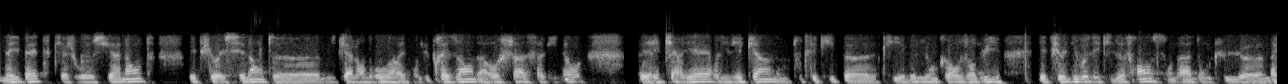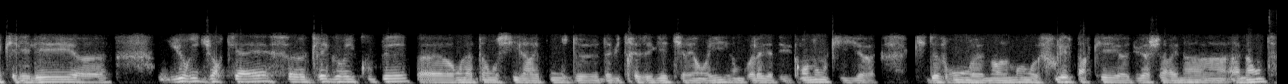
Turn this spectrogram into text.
Neybet, qui a joué aussi à Nantes. Et puis au SC Nantes, euh, Michael Andro a répondu présent, Darocha, Savino, Eric Carrière, Olivier Quin, donc toute l'équipe euh, qui évolue encore aujourd'hui. Et puis au niveau de l'équipe de France, on a donc eu euh, Makelele, Yuri Djorkaeff, euh, Grégory Coupé. Euh, on attend aussi la réponse de David Trezeguet, Thierry Henry. Donc voilà, il y a des grands noms qui euh, qui devront normalement fouler le parquet du H Arena à, Nantes.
